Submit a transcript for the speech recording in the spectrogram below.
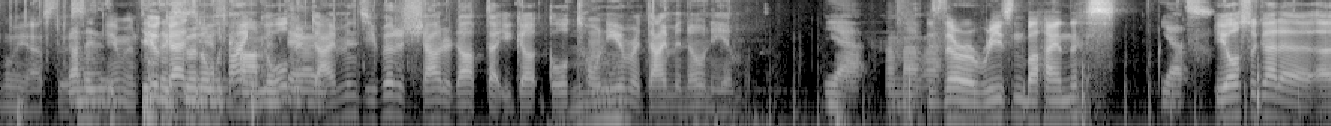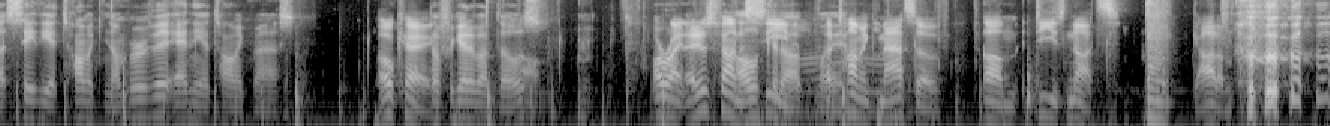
Let me ask this. Gotta Game do Yo the guys, good if you find gold or diamonds, you better shout it up that you got gold tonium or diamondonium. Yeah, remember. Is there a reason behind this? Yes. You also gotta uh, say the atomic number of it and the atomic mass. Okay. Don't forget about those. All right, I just found I'll a seed, up, atomic mass of um D's nuts. Got him.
